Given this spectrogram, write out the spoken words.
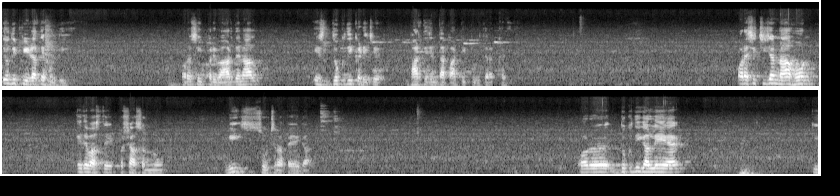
ਤੇ ਉਹਦੀ ਪੀੜਾ ਤੇ ਹੁੰਦੀ ਹੈ। ਔਰ ਅਸੀਂ ਪਰਿਵਾਰ ਦੇ ਨਾਲ ਇਸ ਦੁੱਖ ਦੀ ਘੜੀ 'ਚ ਭਾਰਤੀ ਜਨਤਾ ਪਾਰਟੀ ਪੂਰੀ ਤਰ੍ਹਾਂ ਖੜੀ ਹੈ। ਔਰ ਐਸੀ ਚੀਜ਼ਾਂ ਨਾ ਹੋਣ, ਇਹਦੇ ਵਾਸਤੇ ਪ੍ਰਸ਼ਾਸਨ ਨੂੰ ਵੀ ਸੋਚਣਾ ਪਏਗਾ। ਔਰ ਦੁੱਖ ਦੀ ਗੱਲ ਇਹ ਹੈ ਕਿ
